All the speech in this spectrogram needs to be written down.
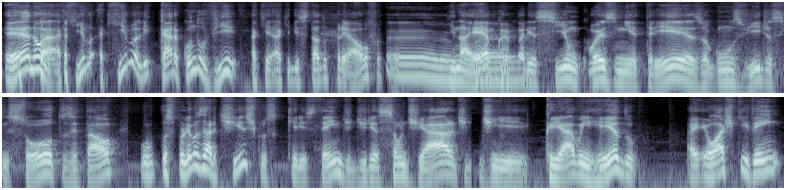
É, não, aquilo, aquilo ali, cara, quando eu vi aquele, aquele estado pré-alfa, é, e na pai. época apareciam coisas em E3, alguns vídeos assim soltos e tal, o, os problemas artísticos que eles têm de direção de arte, de criar o enredo, eu acho que vem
